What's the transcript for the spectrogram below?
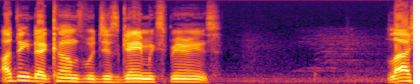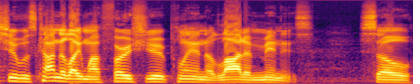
I think that comes with just game experience. Last year was kind of like my first year playing a lot of minutes. So,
